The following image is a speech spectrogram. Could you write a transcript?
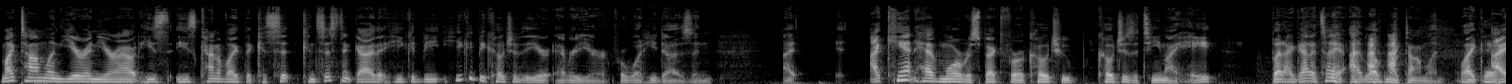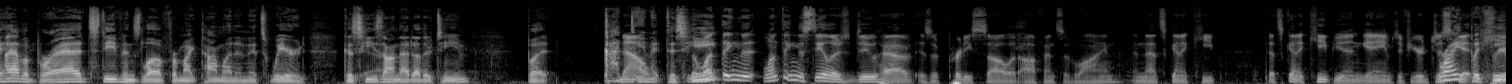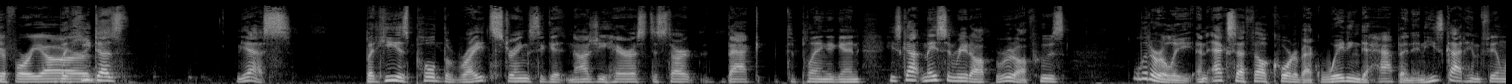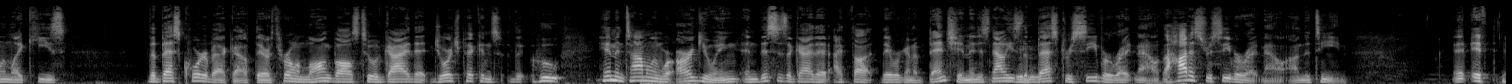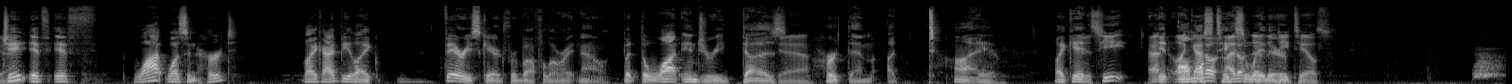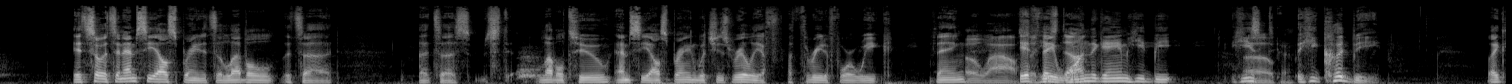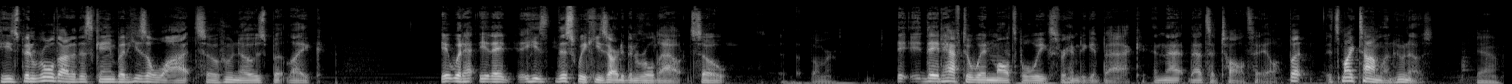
Mike Tomlin, year in year out, he's he's kind of like the consi- consistent guy that he could be. He could be coach of the year every year for what he does. And I, I can't have more respect for a coach who coaches a team I hate. But I got to tell you, I love Mike Tomlin. Like I have a Brad Stevens love for Mike Tomlin, and it's weird because he's on that other team. But God Now, damn it, does he? the one thing that one thing the Steelers do have is a pretty solid offensive line, and that's going to keep that's going to keep you in games if you're just right, getting but three he, or four yards. But he does. Yes, but he has pulled the right strings to get Najee Harris to start back to playing again. He's got Mason Rudolph, Rudolph who's literally an XFL quarterback waiting to happen, and he's got him feeling like he's the best quarterback out there, throwing long balls to a guy that George Pickens, the- who him and Tomlin were arguing, and this is a guy that I thought they were going to bench him, and is now he's the mm-hmm. best receiver right now, the hottest receiver right now on the team. If J, if if Watt wasn't hurt, like I'd be like very scared for Buffalo right now. But the Watt injury does Yeah. hurt them a ton. Yeah. Like it, is he. I- it like, almost takes away the their details. It's so it's an MCL sprain. It's a level. It's a it's a st- level two MCL sprain, which is really a, f- a three to four week thing. Oh, wow. If So they he's won the game, he'd be. He's Oh, okay. he could be. Like he's been ruled out of this game, but he's a Watt, so who knows? But like, it would. Ha- he's this week. He's already been ruled out, so Bummer. it, it- they'd have to win multiple weeks for him to get back, and that that's a tall tale. But it's Mike Tomlin. Who knows? Yeah.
